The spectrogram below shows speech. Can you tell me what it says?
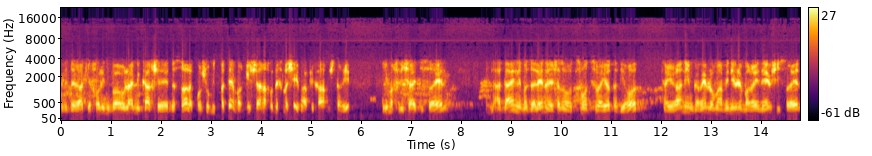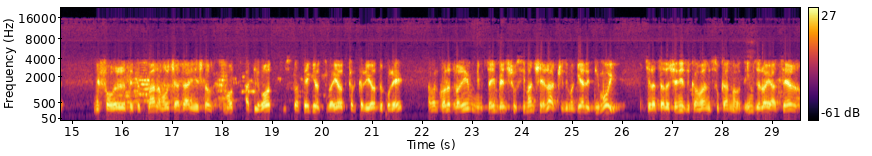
וזה רק יכול לנבוע אולי מכך שנסראללה, כמו שהוא מתבטא, מרגיש שאנחנו נחלשים. ההפיכה המשטרית, היא מחלישה את ישראל. עדיין, למזלנו, יש לנו עוצמות צבאיות אדירות. האיראנים, גם הם לא מאמינים למראה עיניהם שישראל מפוררת את עצמה, למרות שעדיין יש לה עוצמות אדירות, אסטרטגיות, צבאיות, כלכליות וכולי. אבל כל הדברים נמצאים באיזשהו סימן שאלה כשזה מגיע לדימוי של הצד השני זה כמובן מסוכן מאוד. אם זה לא ייעצר,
